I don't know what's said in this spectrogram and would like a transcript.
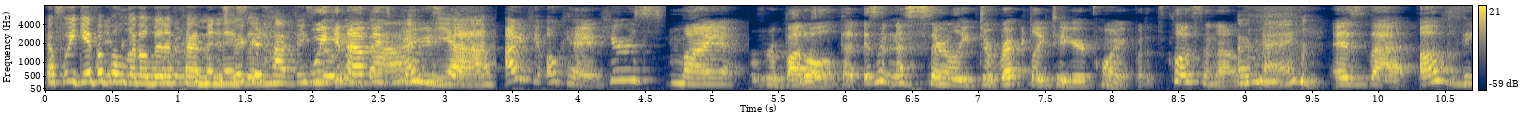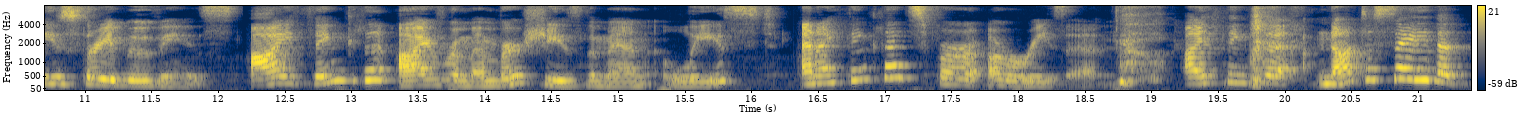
if we give up a we little bit of feminism, feminism, we could have these we can have back. these movies Yeah. back. I, okay, here's my rebuttal that isn't necessarily directly to your point, but it's close enough. Okay. Is that of these three movies, I think that I remember She's the Man least. And I think that's for a reason. I think that, not to say that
